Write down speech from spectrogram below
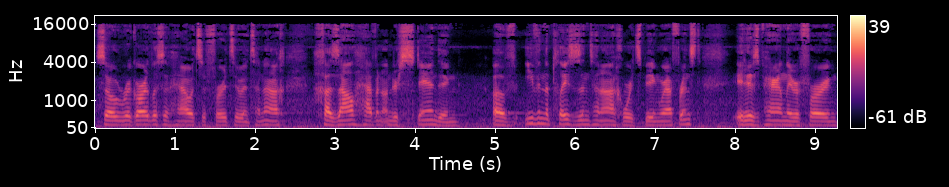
So regardless of how it's referred to in Tanakh, Chazal have an understanding of even the places in Tanakh where it's being referenced, it is apparently referring,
